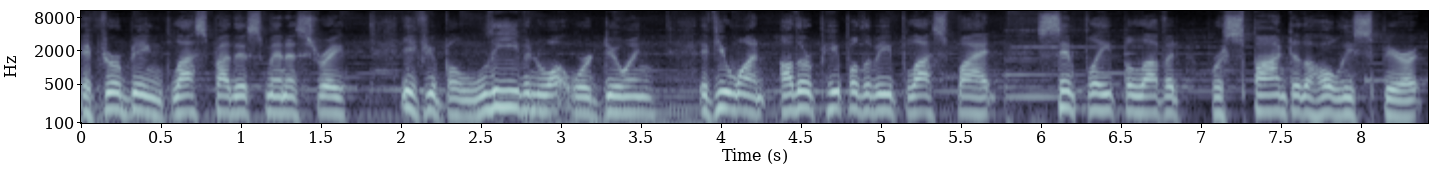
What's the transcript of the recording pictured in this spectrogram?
If you're being blessed by this ministry, if you believe in what we're doing, if you want other people to be blessed by it, simply, beloved, respond to the Holy Spirit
